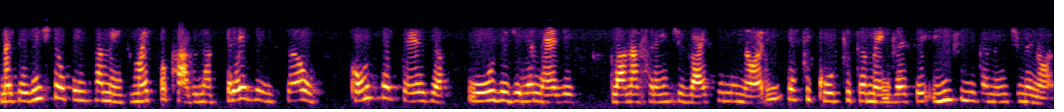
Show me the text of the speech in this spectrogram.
Mas se a gente tem o pensamento mais focado na prevenção, com certeza o uso de remédios lá na frente vai ser menor e esse custo também vai ser infinitamente menor.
